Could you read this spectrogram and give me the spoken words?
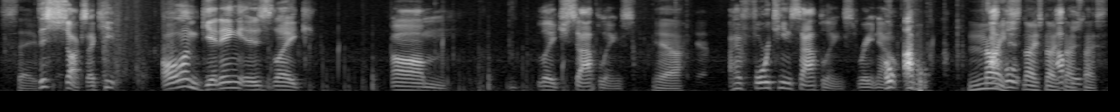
safe. this sucks. I keep all I'm getting is like, um, like saplings. yeah. I have 14 saplings right now. Oh, apple. Nice, Apple, nice, nice, apple. nice, nice.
